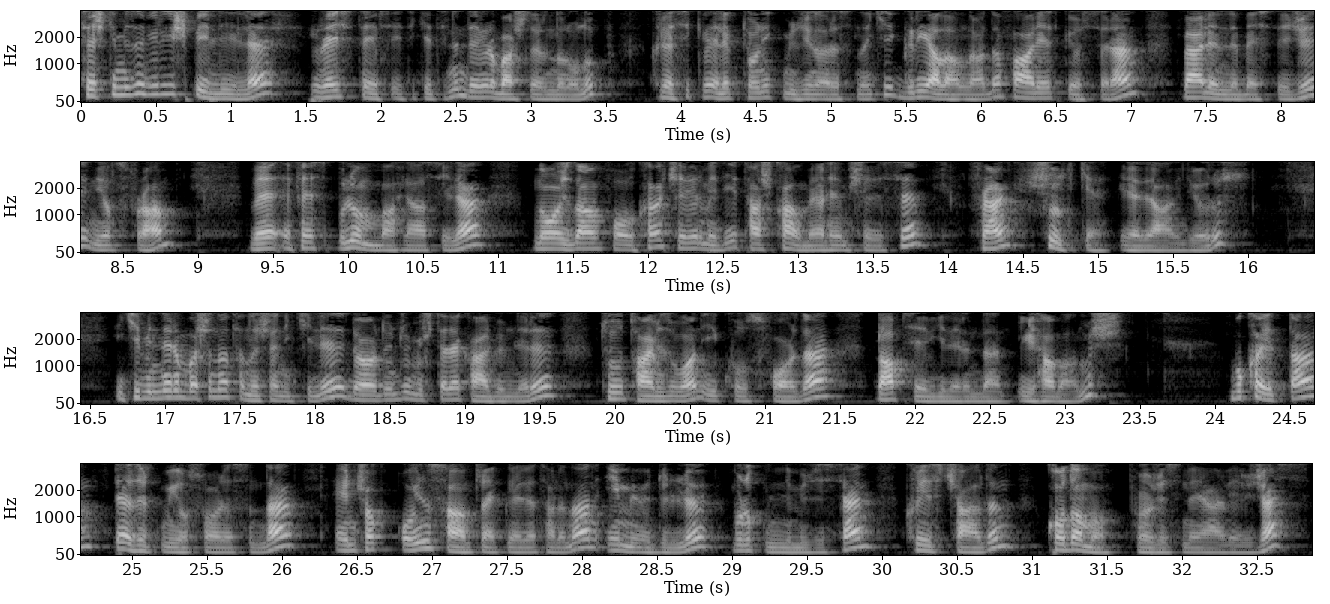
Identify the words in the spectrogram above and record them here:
Seçkimize bir işbirliğiyle Erase Tapes etiketinin devir başlarından olup klasik ve elektronik müziğin arasındaki gri alanlarda faaliyet gösteren Berlinli besteci Nils Fram ve Efes Bloom mahlasıyla noise'dan folk'a çevirmediği taş kalmayan hemşerisi Frank Schultke ile devam ediyoruz. 2000'lerin başında tanışan ikili dördüncü müşterek albümleri Two Times One Equals Four'da dub sevgilerinden ilham almış. Bu kayıttan Desert Meal sonrasında en çok oyun soundtrackleriyle tanınan Emmy ödüllü Brooklynli müzisyen Chris Child'ın Kodomo projesine yer vereceğiz.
